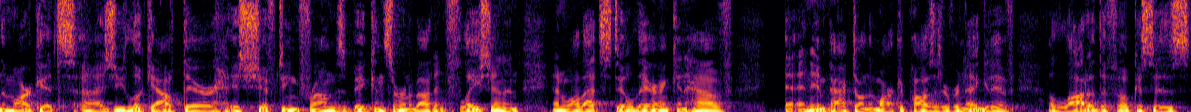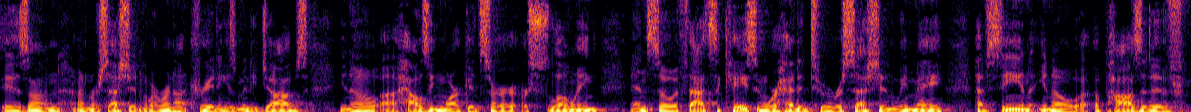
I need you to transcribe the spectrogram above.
the markets uh, as you look out there is shifting from this big concern about inflation and and while that's still there and can have an impact on the market positive or negative a lot of the focus is is on on recession where we're not creating as many jobs. You know uh, housing markets are are slowing. And so if that's the case and we're headed to a recession we may have seen you know a, a positive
